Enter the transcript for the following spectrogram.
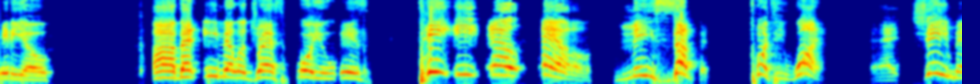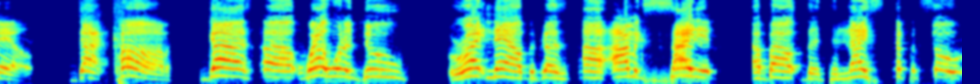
video, uh, that email address for you is T E L L me something 21 at gmail.com. Guys, uh, what I want to do right now, because uh, I'm excited about the tonight's episode,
